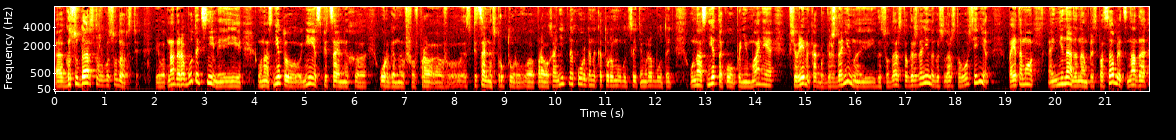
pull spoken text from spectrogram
э, государства в государстве. И вот надо работать с ними. И у нас нет ни специальных э, органов, специальных структур в правоохранительных органах, которые могут с этим работать. У нас нет такого понимания. Все время как бы гражданин и государство, гражданин и государства вовсе нет. Поэтому не надо нам приспосабливаться, надо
